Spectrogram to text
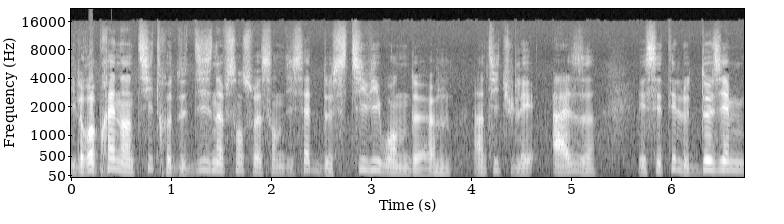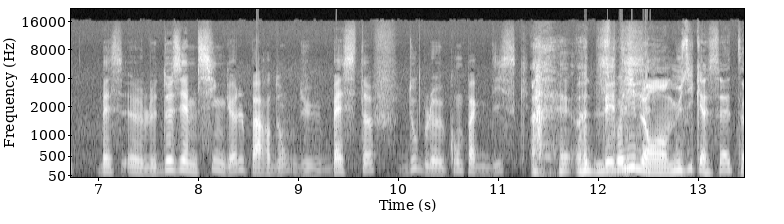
Ils reprennent un titre de 1977 de Stevie Wonder, Mm. intitulé As, et c'était le deuxième, best- euh, le deuxième single pardon, du best-of double compact disque Disponible en musique à 7.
